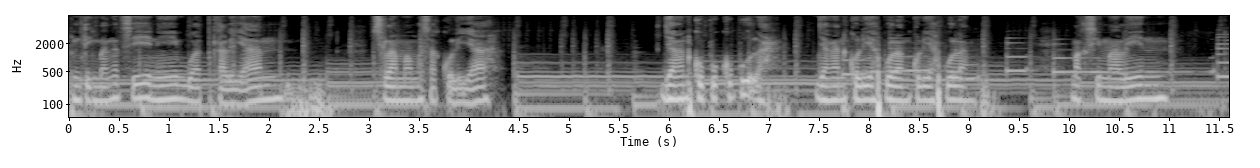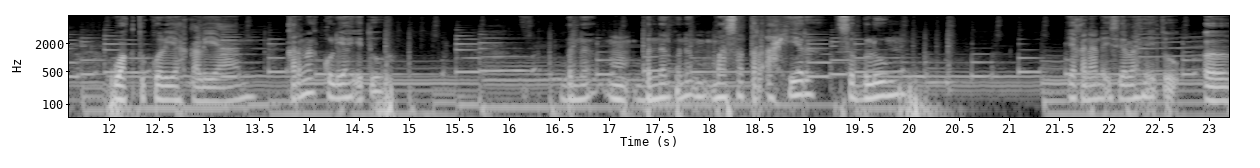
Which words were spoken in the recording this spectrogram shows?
penting banget sih ini buat kalian selama masa kuliah. Jangan kupu-kupu lah jangan kuliah pulang kuliah pulang. Maksimalin waktu kuliah kalian karena kuliah itu bener bener-bener masa terakhir sebelum ya kan ada istilahnya itu uh,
